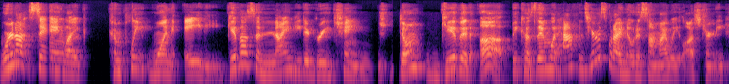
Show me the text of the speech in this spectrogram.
We're not saying like complete 180, give us a 90 degree change. Don't give it up because then what happens? Here's what I noticed on my weight loss journey.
